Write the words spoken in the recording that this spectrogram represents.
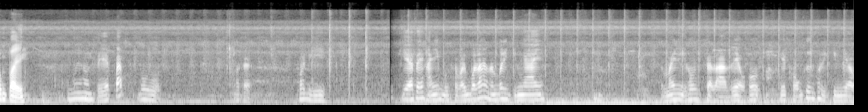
ลงไปเอามือเฮา แตะปั๊บดูมันก็พอดีเกียร์ใส่ไหบุสมัยโบราณมันไม่ได้กินง่ายสมัยนี้เขาฉลาดแล้วเขาเก็ดของขึ้นเขาได้กินแล้ว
